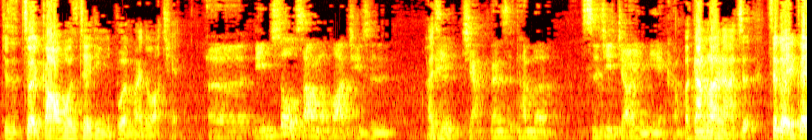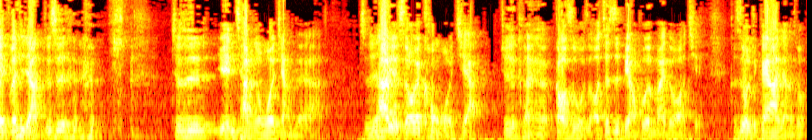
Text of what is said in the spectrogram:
就是最高或是最低，你不能卖多少钱？呃，零售商的话，其实还是讲，但是他们。实际交易你也看不到。当然啦，这这个也可以分享，就是 就是原厂跟我讲的啊，只是他有时候会控我价，就是可能告诉我说，哦，这只表不能卖多少钱，可是我就跟他讲说，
